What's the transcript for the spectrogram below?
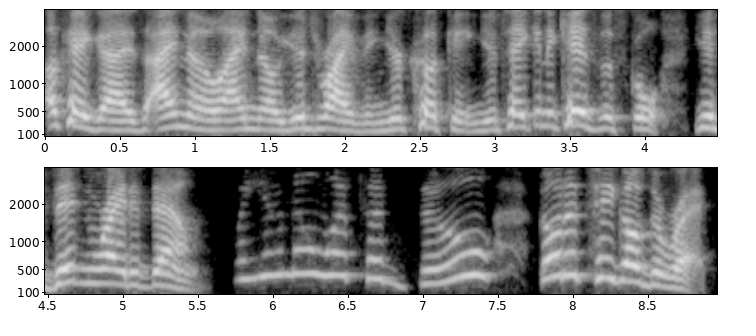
Okay, guys, I know, I know you're driving, you're cooking, you're taking the kids to school. You didn't write it down. Well, you know what to do. Go to Tigo Direct,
